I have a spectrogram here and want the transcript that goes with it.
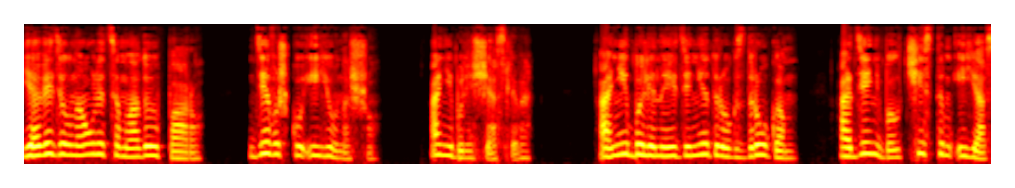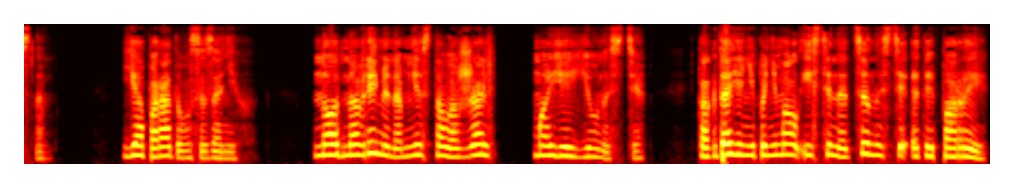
я видел на улице молодую пару, девушку и юношу. Они были счастливы. Они были наедине друг с другом, а день был чистым и ясным. Я порадовался за них. Но одновременно мне стало жаль моей юности, когда я не понимал истинной ценности этой поры,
